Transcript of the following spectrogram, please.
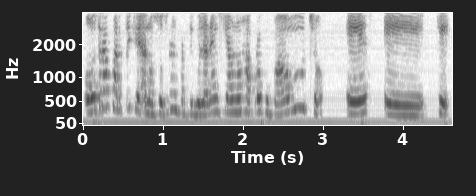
Otra parte que a nosotros en particular en CIAM nos ha preocupado mucho es eh, que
